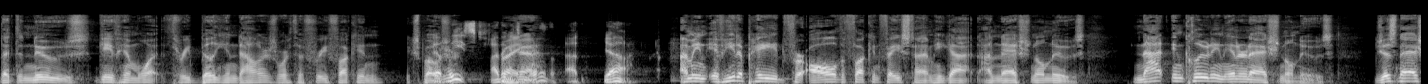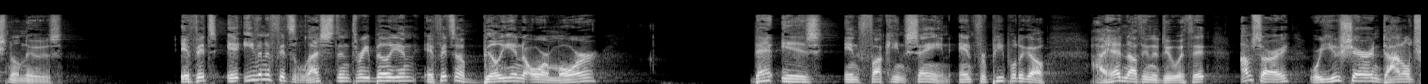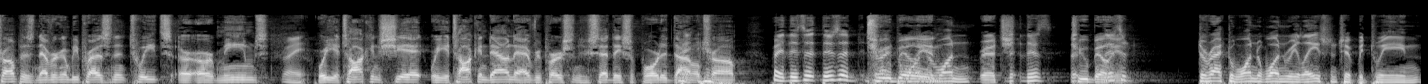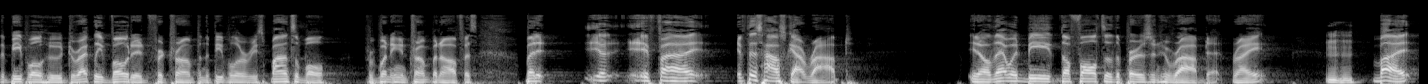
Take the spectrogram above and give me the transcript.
that the news gave him what three billion dollars worth of free fucking exposure. at least I think Right. it's Yeah. more than that. Yeah, I mean, if he'd have paid for all the fucking FaceTime he got on national news, not including international news, just national news, if it's even if it's less than three billion, if it's a billion or more, that is in fucking sane. And for people to go, I had nothing to do with it. I'm sorry. Were you sharing Donald Trump is never going to be president tweets or, or memes? Right. Were you talking shit? Were you talking down to every person who said they supported Donald Trump? Right. There's a there's a direct billion, one Rich. th- There's Two billion. There's a direct one to one relationship between the people who directly voted for Trump and the people who are responsible for putting in Trump in office. But it, if uh, if this house got robbed, you know that would be the fault of the person who robbed it, right? Mm-hmm. But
